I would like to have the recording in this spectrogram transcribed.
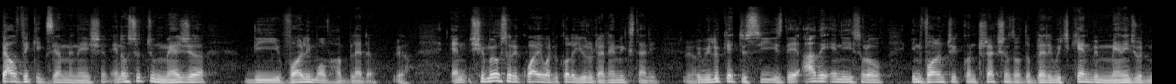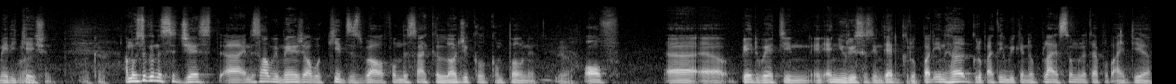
pelvic examination and also to measure the volume of her bladder. Yeah. And she may also require what we call a urodynamic study, Yeah. where we look at to see is there are there any sort of involuntary contractions of the bladder which can be managed with medication. Okay. I'm also going to suggest, uh, and this is how we manage our kids as well, from the psychological component Yeah. of uh, uh, bedwetting and, and uresis in that group. But in her group, I think we can apply a similar type of idea,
